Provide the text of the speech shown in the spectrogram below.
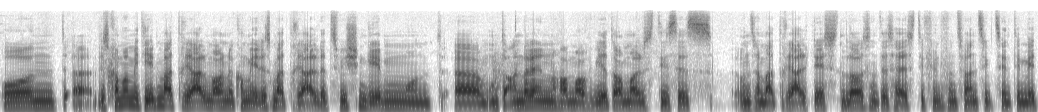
Und äh, das kann man mit jedem Material machen, da kann man jedes Material dazwischen geben. Und äh, unter anderem haben auch wir damals dieses, unser Material testen lassen, das heißt die 25 cm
